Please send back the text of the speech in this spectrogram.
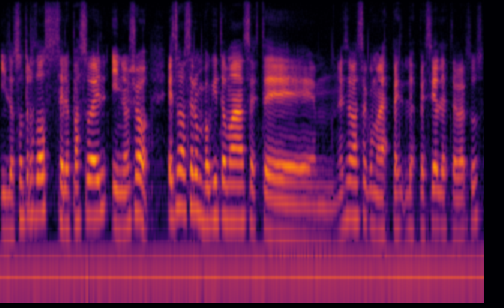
los otros dos se los pasó él y no yo. Eso va a ser un poquito más, este... Eso va a ser como lo especial de este versus.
